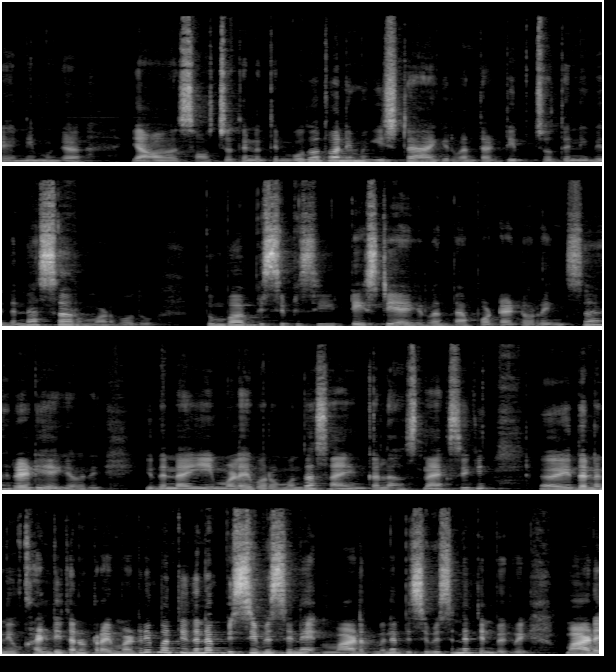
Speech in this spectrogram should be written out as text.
ಟೇ, ನಿಮ್ಗೆ ಯಾವ ಸಾಸ್ ಜೊತೆನೂ ತಿನ್ಬೋದು, ಅಥವಾ ನಿಮಗೆ ಇಷ್ಟ ಆಗಿರುವಂಥ ಡಿಪ್ ಜೊತೆ ನೀವು ಇದನ್ನು ಸರ್ವ್ ಮಾಡ್ಬೋದು. ತುಂಬ ಬಿಸಿ ಬಿಸಿ ಟೇಸ್ಟಿಯಾಗಿರುವಂಥ ಪೊಟ್ಯಾಟೊ ರಿಂಗ್ಸ್ ರೆಡಿ ಆಗ್ಯಾವ ರೀ ಇದನ್ನು ಈ ಮಳೆ ಬರೋ ಮುಂದೆ ಸಾಯಂಕಾಲ ಸ್ನ್ಯಾಕ್ಸಿಗೆ ಇದನ್ನು ನೀವು ಖಂಡಿತನೂ ಟ್ರೈ ಮಾಡಿರಿ. ಮತ್ತು ಇದನ್ನು ಬಿಸಿ ಬಿಸಿನೇ ಮಾಡಿದ್ಮೇಲೆ ಬಿಸಿ ಬಿಸಿನೇ ತಿನ್ಬೇಕು ರೀ ಮಾಡಿ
